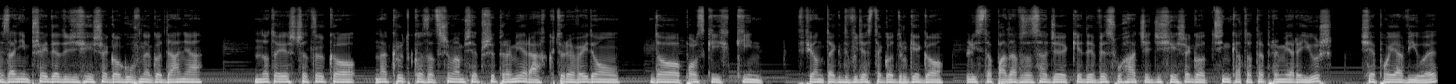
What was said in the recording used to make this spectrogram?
Zanim przejdę do dzisiejszego głównego dania, no to jeszcze tylko na krótko zatrzymam się przy premierach, które wejdą do polskich kin w piątek 22 listopada. W zasadzie, kiedy wysłuchacie dzisiejszego odcinka, to te premiery już się pojawiły.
